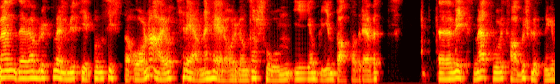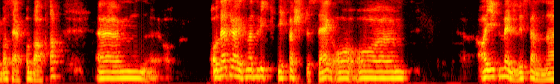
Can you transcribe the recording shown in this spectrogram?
Men det vi har brukt veldig mye tid på de siste årene, er jo å trene hele organisasjonen i å bli en datadrevet eh, virksomhet, hvor vi tar beslutninger basert på data. Um, og Det tror jeg liksom er et viktig første steg. Og, og har gitt veldig spennende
